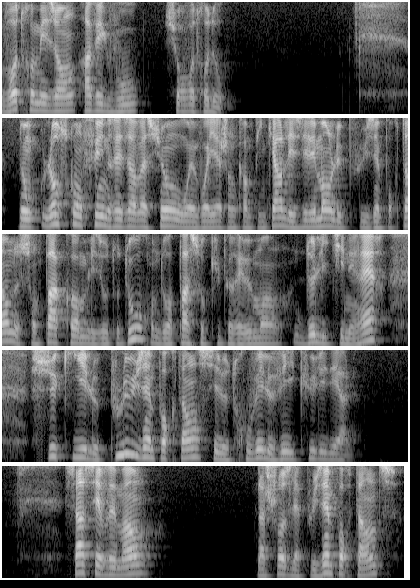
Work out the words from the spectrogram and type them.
votre maison avec vous sur votre dos. Donc lorsqu'on fait une réservation ou un voyage en camping-car, les éléments les plus importants ne sont pas comme les autotours, on ne doit pas s'occuper vraiment de l'itinéraire. Ce qui est le plus important, c'est de trouver le véhicule idéal. Ça, c'est vraiment la chose la plus importante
